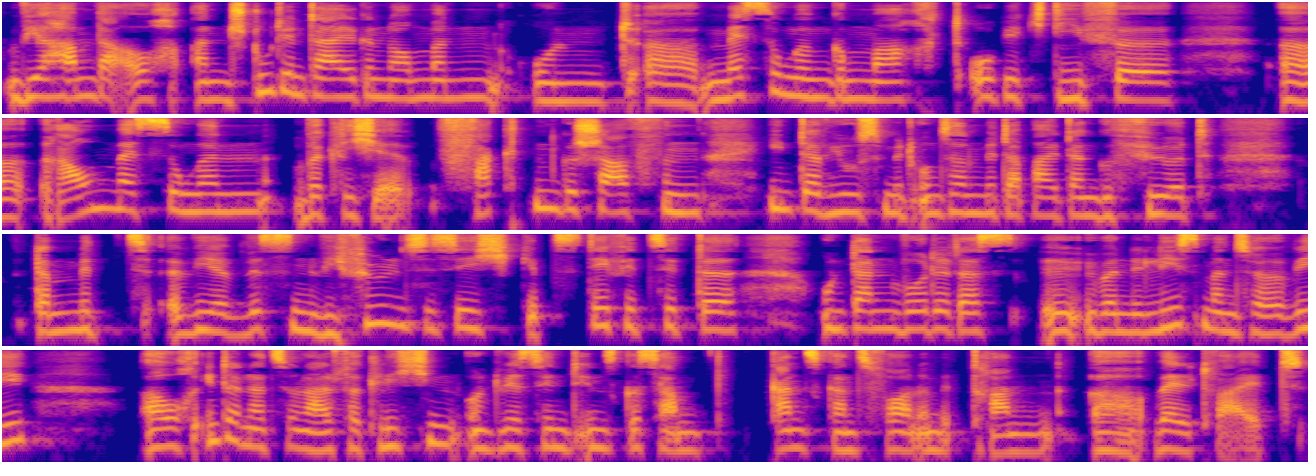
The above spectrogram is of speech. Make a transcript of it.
Wir haben da auch an Studien teilgenommen und äh, Messungen gemacht, objektive äh, Raummessungen, wirkliche Fakten geschaffen, Interviews mit unseren Mitarbeitern geführt, damit wir wissen, wie fühlen sie sich, gibt es Defizite. Und dann wurde das äh, über eine Leaseman Survey auch international verglichen und wir sind insgesamt ganz, ganz vorne mit dran äh, weltweit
